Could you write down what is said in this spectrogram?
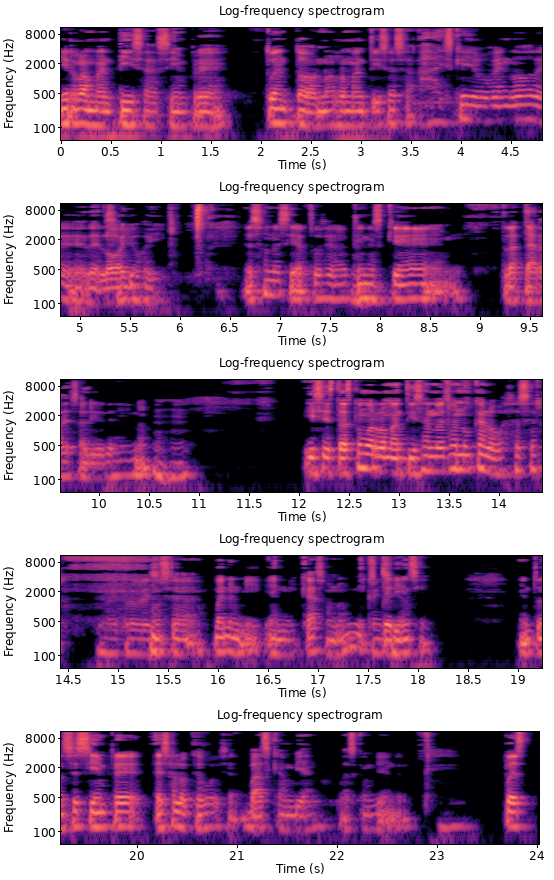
Y romantiza siempre tu entorno, romantizas, ah, es que yo vengo de, del hoyo y eso no es cierto, o sea, tienes que tratar de salir de ahí, ¿no? Y si estás como romantizando eso, nunca lo vas a hacer. No hay progreso. O sea, bueno, en mi, en mi caso, ¿no? En mi experiencia. Entonces siempre es a lo que voy, o sea, vas cambiando, vas cambiando. Pues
